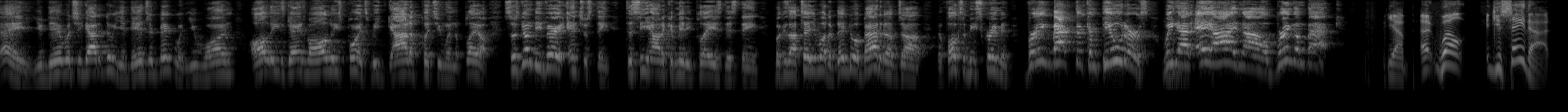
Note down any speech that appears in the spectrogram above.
Hey, you did what you got to do. You did your big one. You won all these games by all these points. We got to put you in the playoff. So it's going to be very interesting to see how the committee plays this thing. Because I'll tell you what, if they do a bad enough job, the folks will be screaming, bring back the computers. We got AI now. Bring them back. Yeah. Uh, well, you say that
